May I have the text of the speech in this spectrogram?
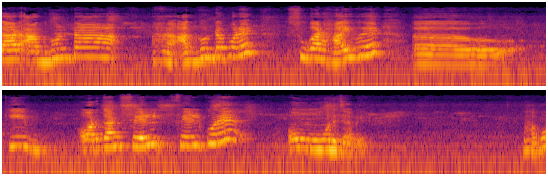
তার আধ ঘণ্টা হ্যাঁ আধ ঘণ্টা পরে সুগার হাই হয়ে কি অর্গান ফেল ফেল করে ও মরে যাবে। ভাবো।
